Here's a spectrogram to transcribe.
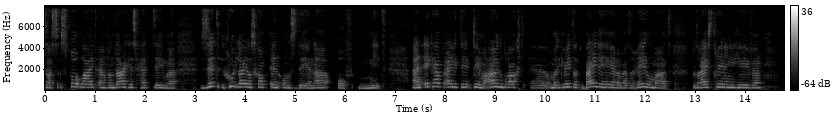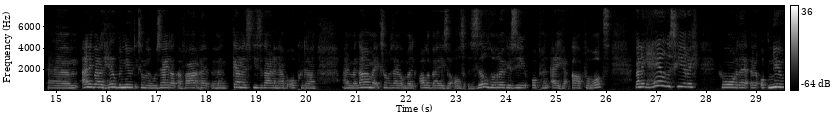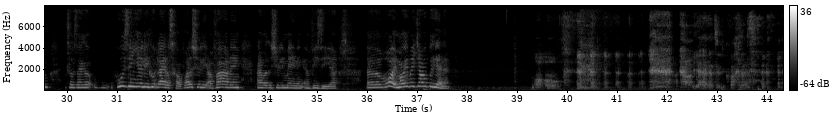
Larissa's Spotlight en vandaag is het thema Zit goed leiderschap in ons DNA of niet? En ik heb eigenlijk dit thema aangebracht uh, omdat ik weet dat beide heren met regelmaat bedrijfstrainingen geven. Um, en ik ben ook heel benieuwd ik zal hoe zij dat ervaren, hun kennis die ze daarin hebben opgedaan. En met name, ik zal maar zeggen, omdat ik allebei ze als zilverruggen zie op hun eigen apenrot, ben ik heel nieuwsgierig geworden uh, opnieuw. Zou zeggen, hoe zien jullie goed leiderschap? Wat is jullie ervaring en wat is jullie mening en visie? Uh, Roy, mag ik met jou beginnen? Oh oh. ja, natuurlijk mag dat.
